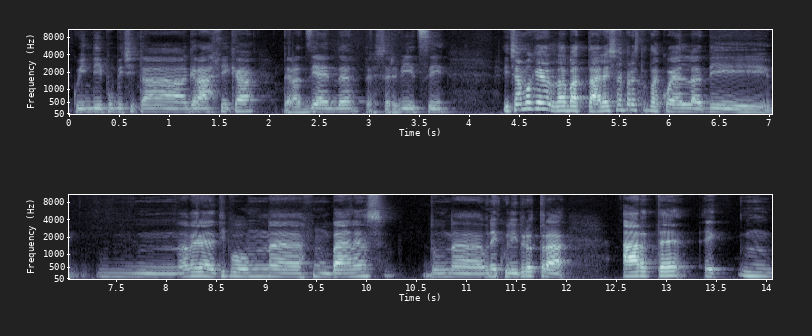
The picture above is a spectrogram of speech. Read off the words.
quindi pubblicità grafica per aziende, per servizi. Diciamo che la battaglia è sempre stata quella di avere tipo un, eh, un balance, un, eh, un equilibrio tra arte e mm,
